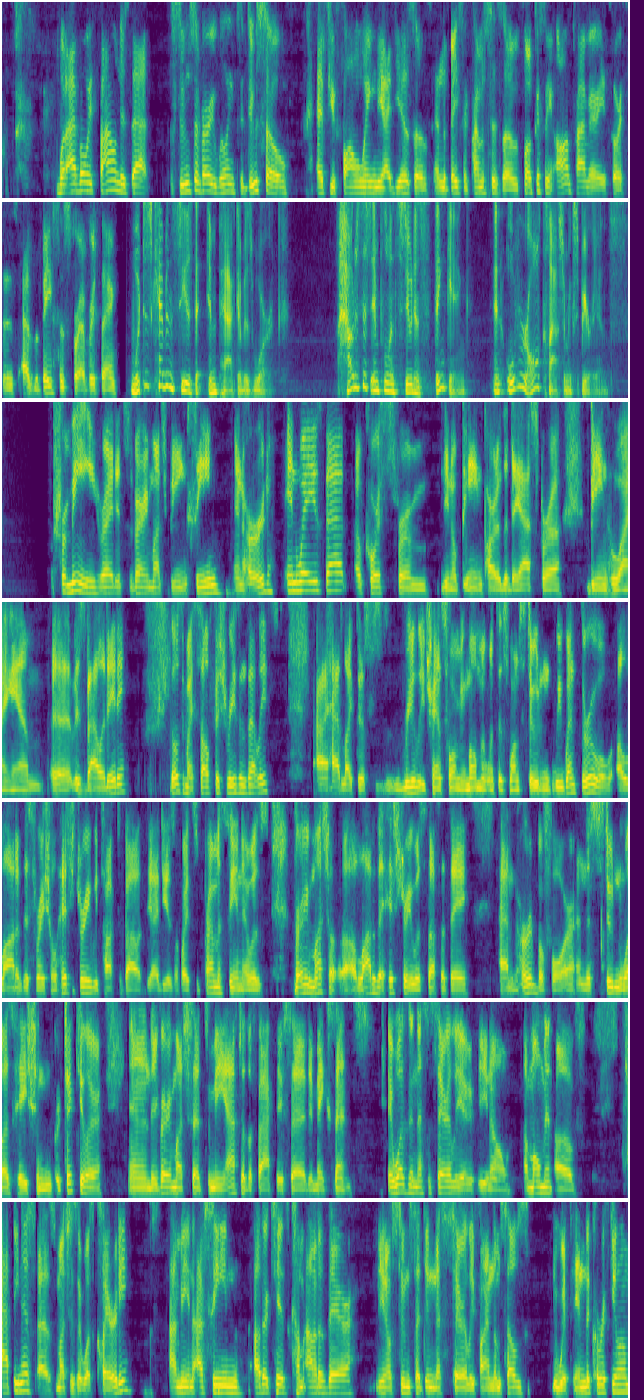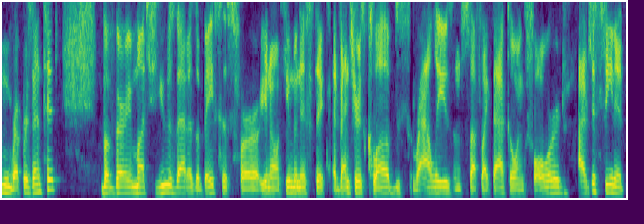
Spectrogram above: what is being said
What I've always found is that students are very willing to do so if you're following the ideas of and the basic premises of focusing on primary sources as the basis for everything. What does Kevin see as the impact of his work? How does this influence students' thinking and overall classroom experience? For me, right, it's very much being seen and heard in ways that, of course, from you know being part of the diaspora, being who I am, uh, is validating those are my selfish reasons, at least. I had like this really transforming moment with this one student. We went through a lot of this racial history. We talked about the ideas of white supremacy, and it was very much a, a lot of the history was stuff that they hadn't heard before. And this student was Haitian in particular. And they very much said to me after the fact, they said, it makes sense. It wasn't necessarily a, you know, a moment of happiness as much as it was clarity. I mean, I've seen other kids come out of there, you know, students that didn't necessarily find themselves within the curriculum represented, but very much use that as a basis for, you know, humanistic adventures clubs, rallies, and stuff like that going forward. I've just seen it,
